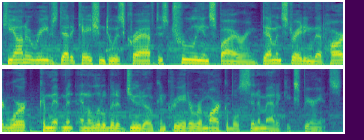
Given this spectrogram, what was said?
Keanu Reeves' dedication to his craft is truly inspiring, demonstrating that hard work, commitment, and a little bit of judo can create a remarkable cinematic experience.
